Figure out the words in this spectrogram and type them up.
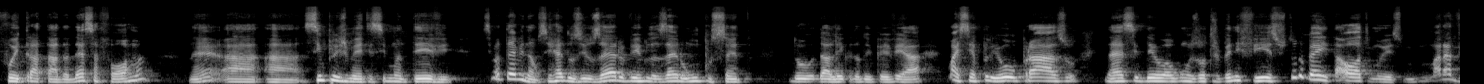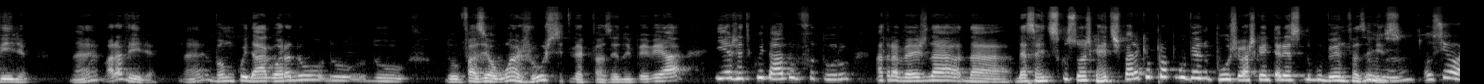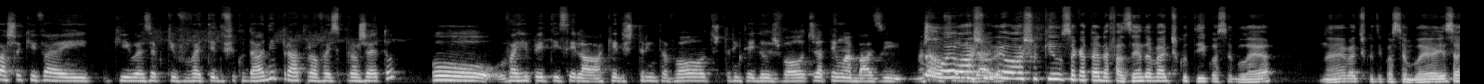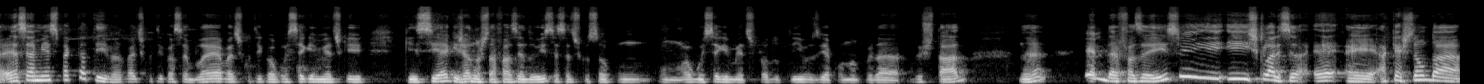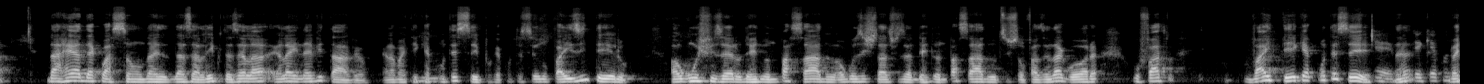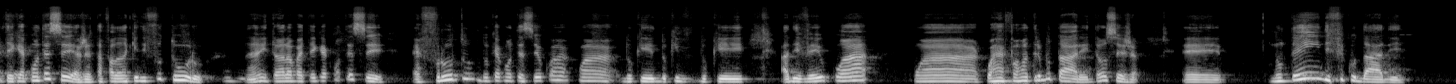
foi tratada dessa forma, né? A, a, simplesmente se manteve, se manteve não, se reduziu 0,01% do, da alíquota do IPVA, mas se ampliou o prazo, né? se deu alguns outros benefícios, tudo bem, está ótimo isso, maravilha, né? maravilha. Né? Vamos cuidar agora do, do, do, do fazer algum ajuste, se tiver que fazer, do IPVA, e a gente cuidar do futuro através da, da, dessas discussões que a gente espera que o próprio governo puxe. Eu acho que é interesse do governo fazer uhum. isso. O senhor acha que vai que o executivo vai ter dificuldade para aprovar esse projeto? Ou vai repetir, sei lá, aqueles 30 votos, 32 votos, já tem uma base mais Não, eu acho, eu acho que o secretário da Fazenda vai discutir com a Assembleia né, vai discutir com a Assembleia. Essa, essa é a minha expectativa. Vai discutir com a Assembleia, vai discutir com alguns segmentos que, que se é que já não está fazendo isso, essa discussão com, com alguns segmentos produtivos e econômicos da, do Estado, né? Ele deve fazer isso e, e esclarecer. É, é, a questão da, da readequação das, das alíquotas, ela, ela é inevitável. Ela vai ter que uhum. acontecer, porque aconteceu no país inteiro. Alguns fizeram desde o ano passado, alguns estados fizeram desde o ano passado, outros estão fazendo agora. O fato vai ter que acontecer. É, né? vai, ter que acontecer. vai ter que acontecer. A gente está falando aqui de futuro, uhum. né? então ela vai ter que acontecer. É fruto do que aconteceu com a, com a do que do que do que adveio com a com a, com a reforma tributária. Então, ou seja, é, não tem dificuldade,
